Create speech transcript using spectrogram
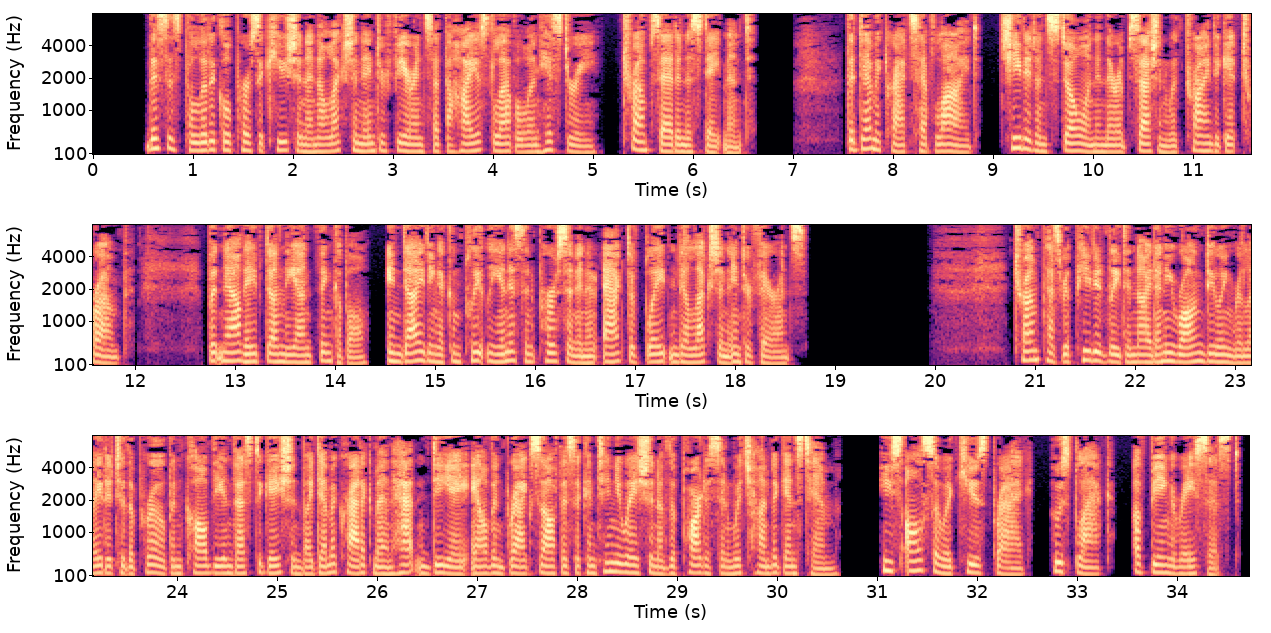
This is political persecution and election interference at the highest level in history, Trump said in a statement. The Democrats have lied, cheated, and stolen in their obsession with trying to get Trump. But now they've done the unthinkable, indicting a completely innocent person in an act of blatant election interference. Trump has repeatedly denied any wrongdoing related to the probe and called the investigation by Democratic Manhattan DA Alvin Bragg's office a continuation of the partisan witch hunt against him. He's also accused Bragg, who's black, of being a racist.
